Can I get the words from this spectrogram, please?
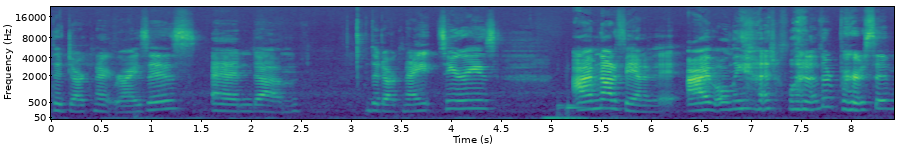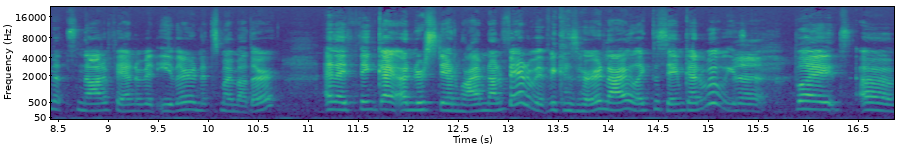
the Dark Knight Rises and um, the Dark Knight series. I'm not a fan of it. I've only had one other person that's not a fan of it either, and it's my mother. And I think I understand why I'm not a fan of it because her and I like the same kind of movies. But um,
